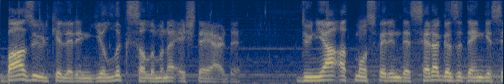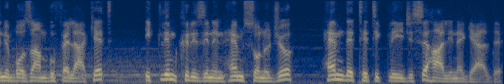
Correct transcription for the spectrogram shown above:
bazı ülkelerin yıllık salımına eşdeğerdi. Dünya atmosferinde sera gazı dengesini bozan bu felaket, iklim krizinin hem sonucu hem de tetikleyicisi haline geldi.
